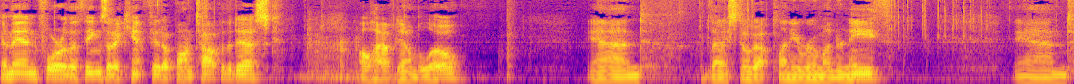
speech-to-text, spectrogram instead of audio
And then for the things that I can't fit up on top of the desk, I'll have down below. And then I still got plenty of room underneath. And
